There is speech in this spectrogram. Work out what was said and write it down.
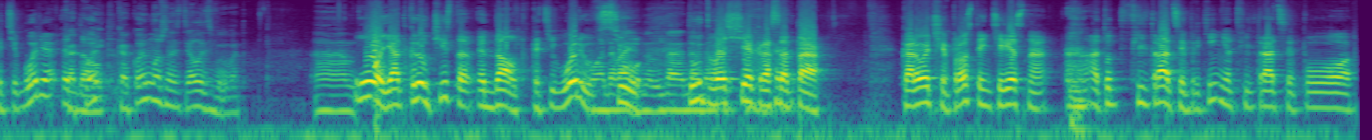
Категория Какой, adult. какой можно сделать вывод? Эм, О, я открыл чисто adult категорию о, всю. давай, ну, да, да, Тут давай. вообще красота. Короче, просто интересно. А тут фильтрации, прикинь, нет фильтрации по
